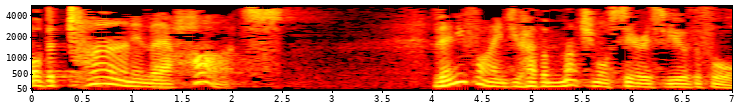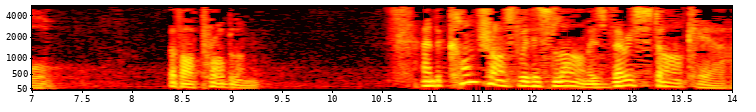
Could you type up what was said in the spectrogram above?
of the turn in their hearts. Then you find you have a much more serious view of the fall, of our problem. And the contrast with Islam is very stark here.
